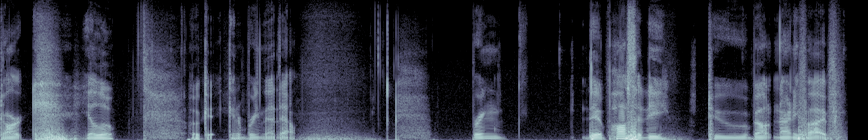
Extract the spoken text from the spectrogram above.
dark yellow. Okay, going to bring that down. Bring the opacity to about 95.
